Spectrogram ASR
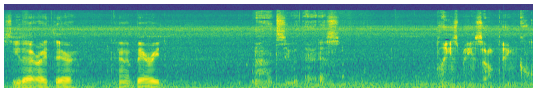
See that right there? Kind of buried. Let's see what that is. Please be something cool.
